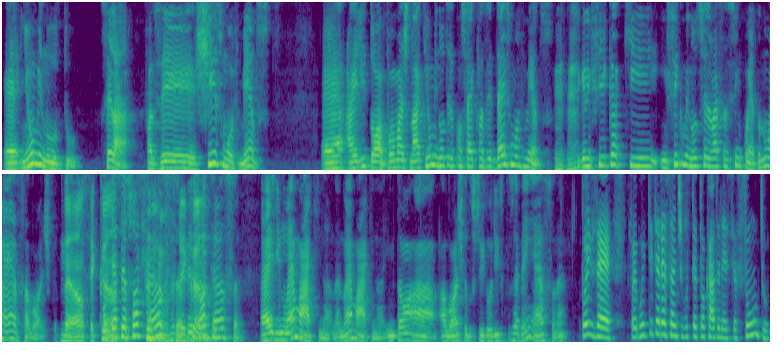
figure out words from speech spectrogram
é, em um minuto, sei lá, fazer X movimentos, é, aí ele dobra. Vou imaginar que em um minuto ele consegue fazer 10 movimentos. Uhum. Significa que em 5 minutos ele vai fazer 50. Não é essa a lógica. Não, você cansa. Porque a pessoa cansa. A pessoa cansa. cansa. É, e não é máquina, né? Não é máquina. Então a, a lógica dos frigoríficos é bem essa, né? Pois é, foi muito interessante você ter tocado nesse assunto,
